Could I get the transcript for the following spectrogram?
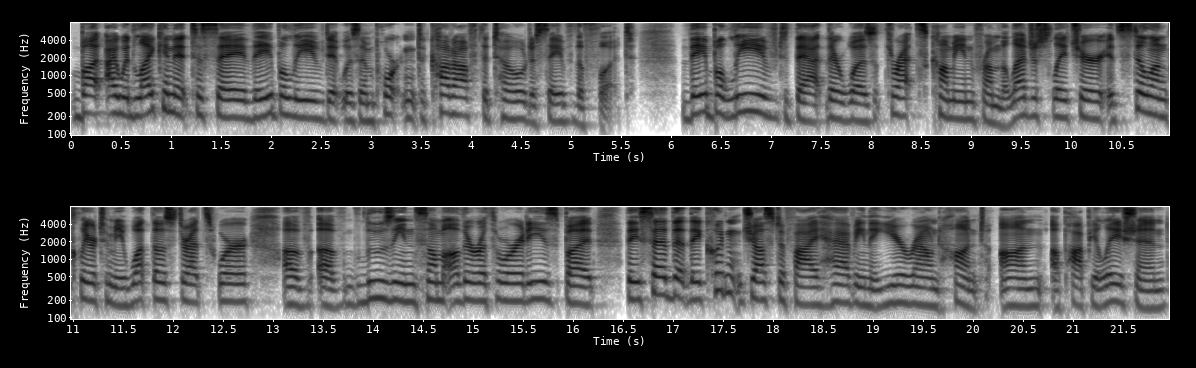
But I would liken it to say they believed it was important to cut off the toe to save the foot they believed that there was threats coming from the legislature. It's still unclear to me what those threats were of, of losing some other authorities, but they said that they couldn't justify having a year-round hunt on a population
